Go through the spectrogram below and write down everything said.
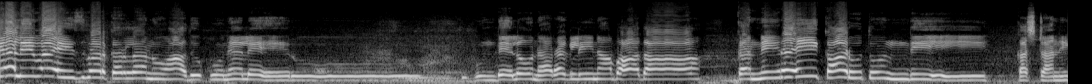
డైలీ వైజ్ వర్కర్లను ఆదుకునేలేరు గుండెలో నరగిలిన బాధ కన్నీరై కారుతుంది. కష్టాన్ని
